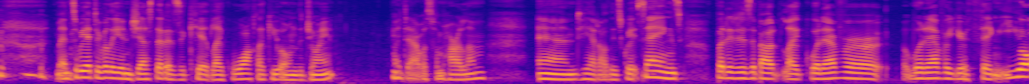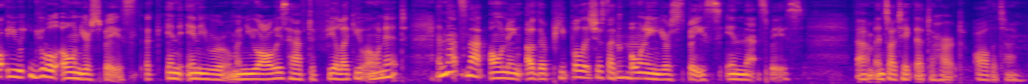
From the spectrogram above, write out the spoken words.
and so we had to really ingest that as a kid, like walk like you own the joint. My dad was from Harlem and he had all these great sayings, but it is about like whatever whatever your thing you you you will own your space like in any room and you always have to feel like you own it. And that's not owning other people, it's just like owning your space in that space. Um, and so I take that to heart all the time.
